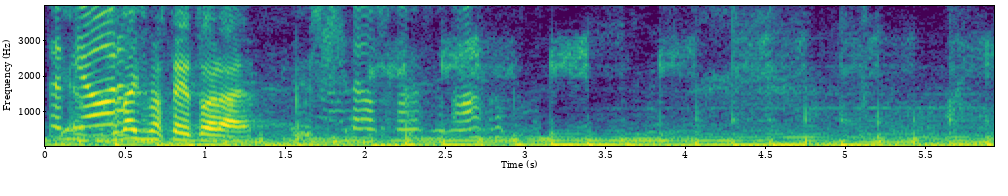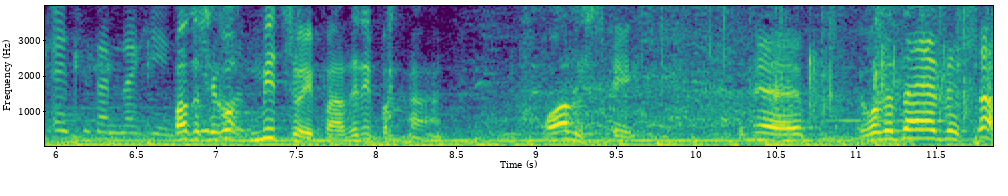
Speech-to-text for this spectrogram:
τέτοια ώρα. Μητσοτάκης μας φταίει τώρα. Θεός χωρίς τον άνθρωπο. Έτσι ήταν να γίνει. Πάντως εγώ Λοιπόν, Μίτσο είπα, δεν είπα. Ο άλλος φταίει. Ναι, εγώ δεν τα έδεσα.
